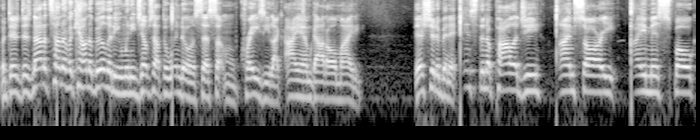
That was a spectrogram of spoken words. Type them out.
But there, there's not a ton of accountability when he jumps out the window and says something crazy like I am God Almighty. There should have been an instant apology. I'm sorry. I misspoke.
